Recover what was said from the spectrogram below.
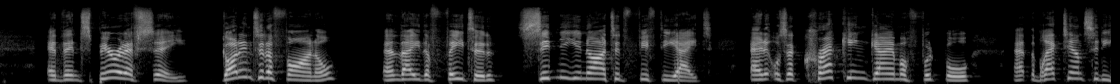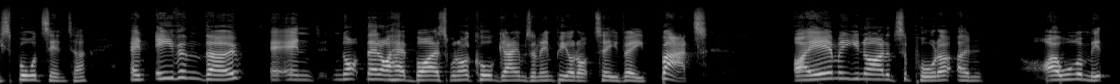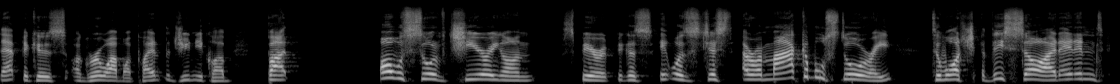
and then Spirit FC got into the final and they defeated Sydney United 58. And it was a cracking game of football at the Blacktown City Sports Centre. And even though, and not that I have bias when I call games on NPL.tv, but I am a United supporter and I will admit that because I grew up, I played at the junior club, but I was sort of cheering on Spirit because it was just a remarkable story to watch this side. And, and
